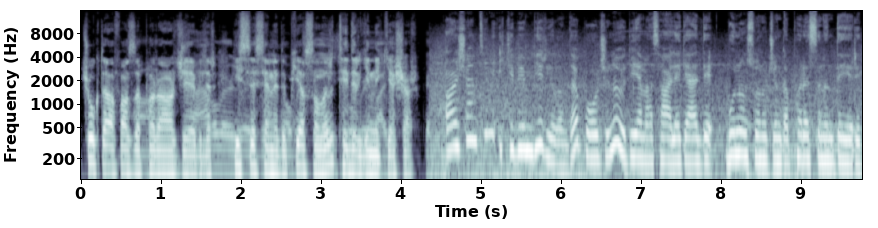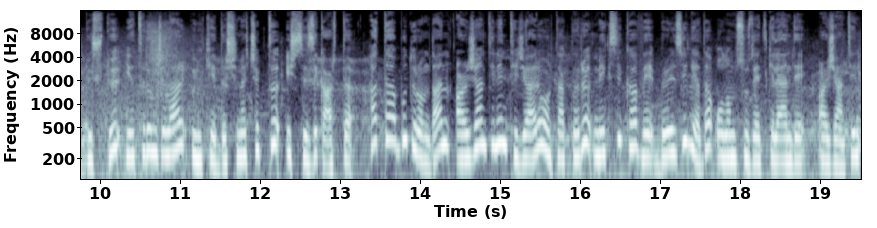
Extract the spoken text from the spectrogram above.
çok daha fazla para harcayabilir. Hisse senedi piyasaları tedirginlik yaşar. Arjantin 2001 yılında borcunu ödeyemez hale geldi. Bunun sonucunda parasının değeri düştü, yatırımcılar ülke dışına çıktı, işsizlik arttı. Hatta bu durumdan Arjantin'in ticari ortakları Meksika ve Brezilya'da olumsuz etkilendi. Arjantin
